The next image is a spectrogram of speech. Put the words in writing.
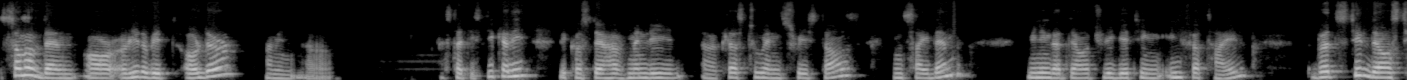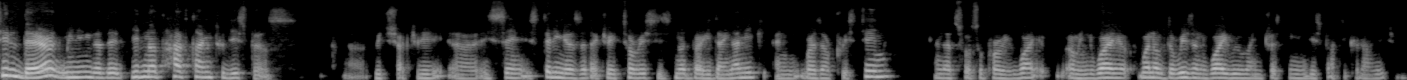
some of them are a little bit older, I mean, uh, statistically, because they have mainly uh, class 2 and 3 stars inside them, meaning that they're actually getting infertile, but still they are still there, meaning that they did not have time to disperse, uh, which actually uh, is, saying, is telling us that actually Taurus is not very dynamic and rather pristine. And that's also probably why, I mean, why one of the reasons why we were interested in this particular region.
